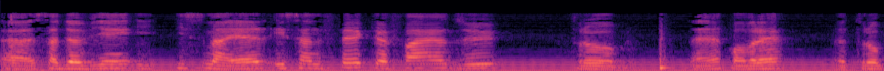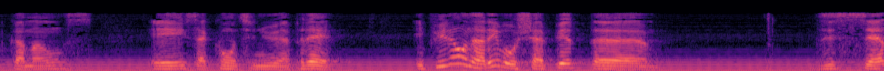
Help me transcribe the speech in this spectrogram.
euh, ça devient Ismaël, et ça ne fait que faire du trouble. Hein, pas vrai? Le trouble commence, et ça continue après. Et puis là, on arrive au chapitre 17, euh,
